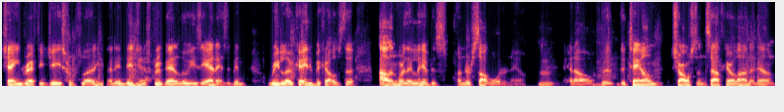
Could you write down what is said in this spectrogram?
change refugees from flooding. An indigenous group down in Louisiana has been relocated because the island where they lived is under salt water now. Mm. And uh, the, the town, Charleston, South Carolina, down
